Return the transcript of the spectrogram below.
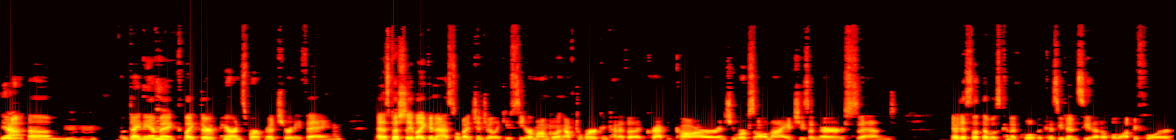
yeah, um Mhm. dynamic. like their parents weren't rich or anything. And especially like in As Told by Ginger, like you see her mom going off to work in kind of a crappy car and she works all night. She's a nurse and yeah, I just thought that was kind of cool because you didn't see that a whole lot before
